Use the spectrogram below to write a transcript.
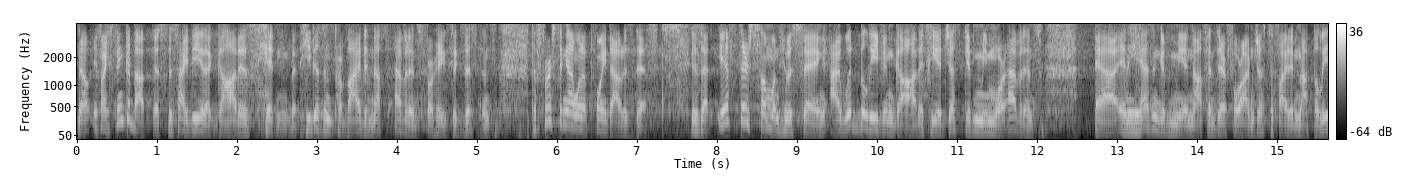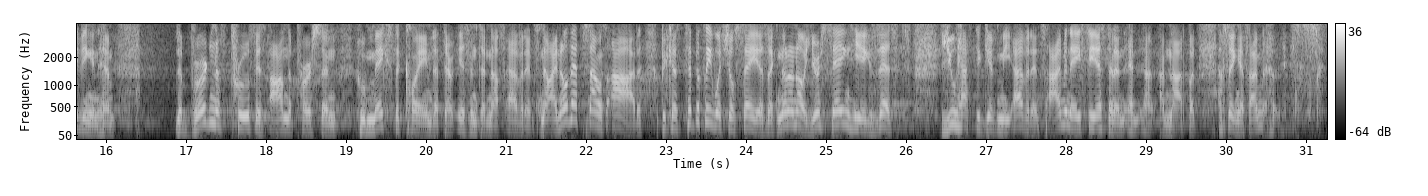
Now, if I think about this, this idea that God is hidden, that he doesn't provide enough evidence for his existence, the first thing I want to point out is this is that if there's someone who is saying, I would believe in God if he had just given me more evidence, uh, and he hasn't given me enough, and therefore I'm justified in not believing in him, the burden of proof is on the person who makes the claim that there isn't enough evidence. Now, I know that sounds odd because typically what you'll say is like, no, no, no, you're saying he exists. You have to give me evidence. I'm an atheist, and, and, and I'm not, but I'm saying if I'm,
